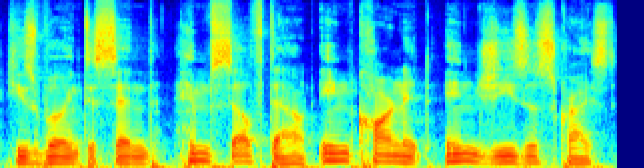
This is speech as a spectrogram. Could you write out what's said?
He's willing to send Himself down, incarnate in Jesus Christ,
